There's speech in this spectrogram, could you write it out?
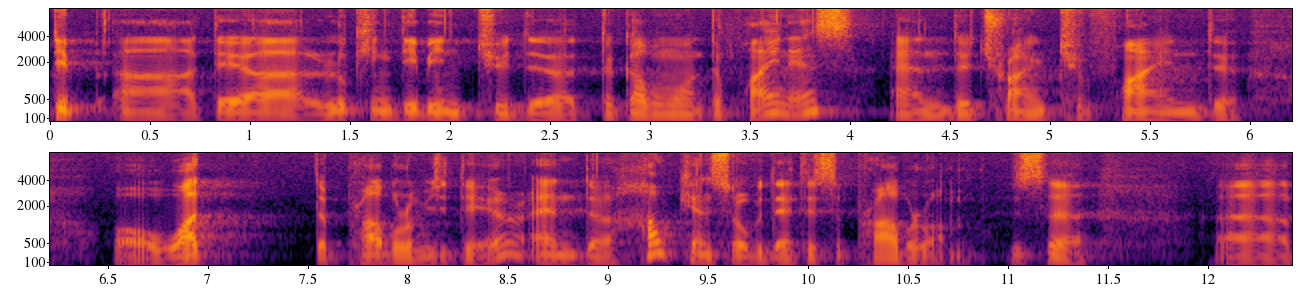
deep, uh, they are looking deep into the, the government finance and trying to find uh, what the problem is there and uh, how can solve that is a problem. It's, uh, uh,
